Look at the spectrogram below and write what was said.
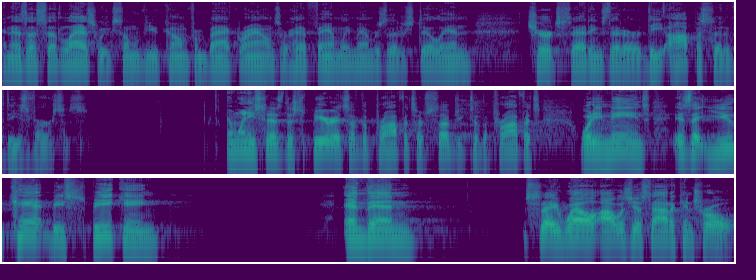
And as I said last week, some of you come from backgrounds or have family members that are still in church settings that are the opposite of these verses. And when he says the spirits of the prophets are subject to the prophets, what he means is that you can't be speaking and then say, well, I was just out of control.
